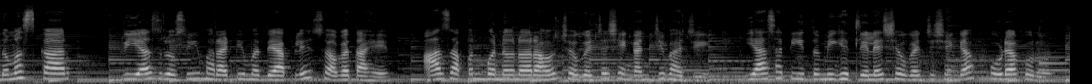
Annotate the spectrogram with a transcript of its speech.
नमस्कार प्रियाज रसोई मराठीमध्ये आपले स्वागत आहे. आज आपण बनवणार आहोत शेवग्याच्या शेंगांची भाजी. यासाठी इथं मी घेतलेल्या शेवग्याच्या शेंगा फोड्या करून.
